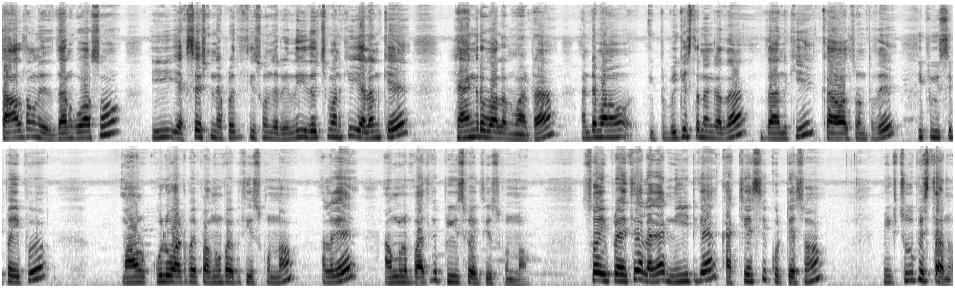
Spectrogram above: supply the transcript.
చాలతం లేదు. దానికోసం ఈ ఎక్సెషన్ నెప్ అయితే తీసుకోవడం జరిగింది. ఇది వచ్చి మనకి ఎలన్కే హ్యాంగర్ వాల్ అనమాట అంటే మనం ఇప్పుడు బిగిస్తున్నాం కదా దానికి కావాల్సి ఉంటుంది. ఈ పీవీసీ పైపు మామూలు కూల్ వాటర్ పైపు అంగుళం పైపు తీసుకున్నాం. అలాగే అంగుళం పాతికి పీవీసీ పైపు తీసుకున్నాం. సో ఇప్పుడైతే అలాగా నీట్గా కట్ చేసి కుట్టేసాం. మీకు చూపిస్తాను.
